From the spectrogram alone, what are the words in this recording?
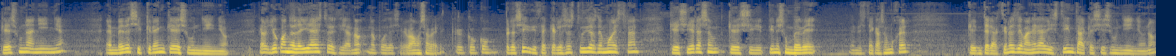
que es una niña en vez de si creen que es un niño. Claro, yo cuando leía esto decía, no, no puede ser, vamos a ver. Pero sí, dice que los estudios demuestran que si, eres un- que si tienes un bebé, en este caso mujer, que interacciones de manera distinta que si es un niño, ¿no?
